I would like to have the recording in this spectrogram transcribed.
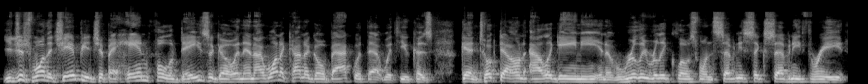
you just won the championship a handful of days ago, and and I want to kind of go back with that with you because again took down Allegheny in a really really close one, 76-73.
